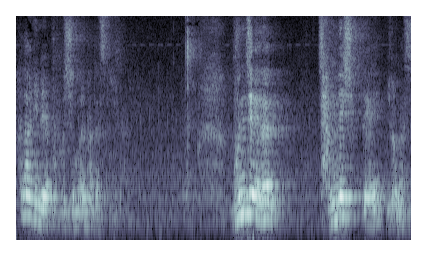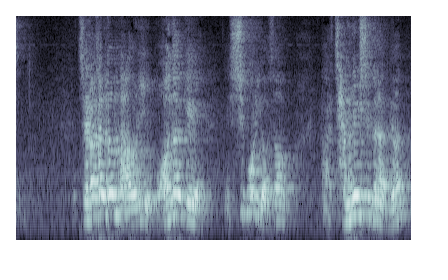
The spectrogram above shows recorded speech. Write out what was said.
하나님의 부르심을 받았습니다. 문제는 장례식 때 일어났습니다. 제가 살던 마을이 워낙에 시골이어서 아, 장례식을 하면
